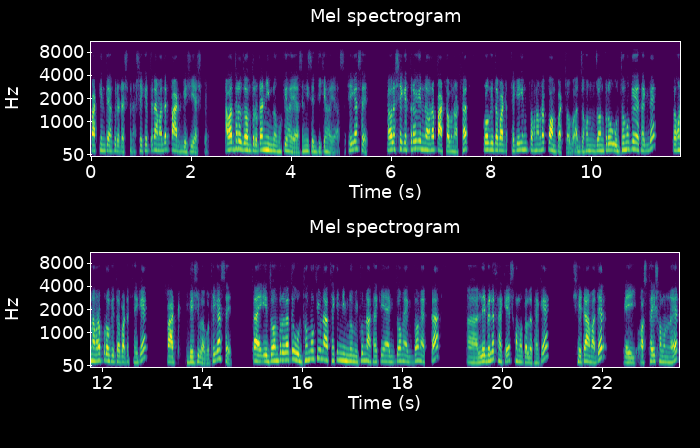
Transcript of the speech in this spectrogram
পাট কিন্তু অ্যাকুরেট আসবে না। সেক্ষেত্রে আমাদের পাট বেশি আসবে। আবার ধরো যন্ত্রটা নিম্নমুখী হয়ে আছে, নিচের দিকে হয়ে আছে, ঠিক আছে? তাহলে সেক্ষেত্রেও কিন্তু আমরা পাট পাবো না, অর্থাৎ প্রকৃত পাটের থেকে কিন্তু তখন আমরা কম পাট পাবো। আর যখন যন্ত্র ঊর্ধ্বমুখী হয়ে থাকবে, তখন আমরা প্রকৃত পাটের থেকে পাট বেশি পাবো, ঠিক আছে? তাই এই যন্ত্র যাতে ঊর্ধ্বমুখীও না থাকে নিম্নমুখীও না থাকে, একদম একদম একটা লেভেলে থাকে, সমতলে থাকে, সেটা আমাদের এই অস্থায়ী সমন্বয়ের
